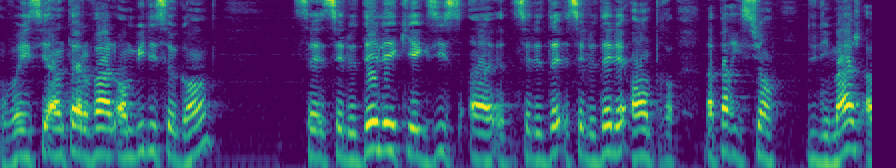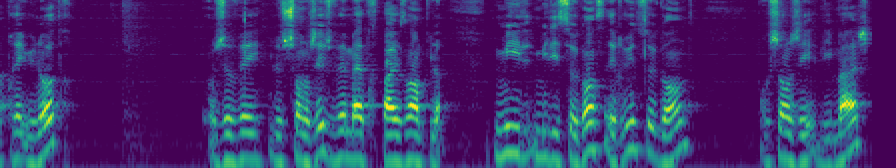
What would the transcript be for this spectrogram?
Vous voyez ici intervalle en millisecondes. C'est le délai qui existe, euh, c'est le, le, délai entre l'apparition d'une image après une autre. Je vais le changer. Je vais mettre par exemple 1000 millisecondes, c'est-à-dire une seconde pour changer l'image.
